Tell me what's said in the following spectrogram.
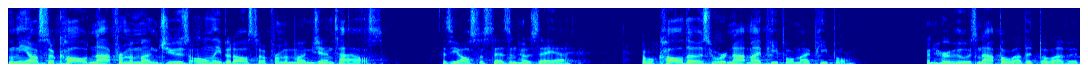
whom he also called, not from among Jews only, but also from among Gentiles. As he also says in Hosea, I will call those who are not my people, my people, and her who is not beloved, beloved.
